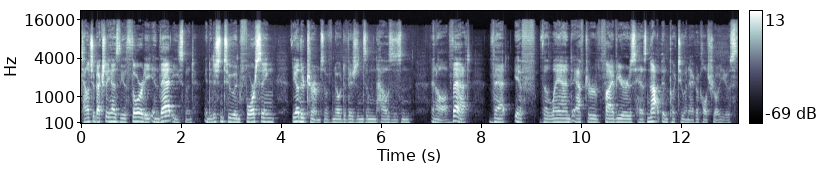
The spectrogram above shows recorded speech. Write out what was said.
township actually has the authority in that easement, in addition to enforcing the other terms of no divisions and houses and, and all of that, that if the land after five years has not been put to an agricultural use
